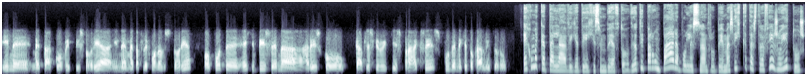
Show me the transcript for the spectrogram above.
είναι μετά COVID ιστορία, είναι μεταφλεγμονώδη ιστορία. Οπότε έχει μπει σε ένα ρίσκο κάποιας χειρουργικής πράξης που δεν είναι και το καλύτερο. Έχουμε καταλάβει γιατί έχει συμβεί αυτό, διότι υπάρχουν πάρα πολλοί συνάνθρωποι μας. Έχει καταστραφεί η ζωή τους.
